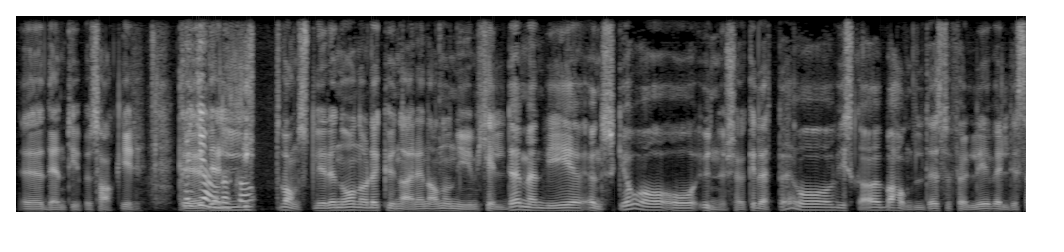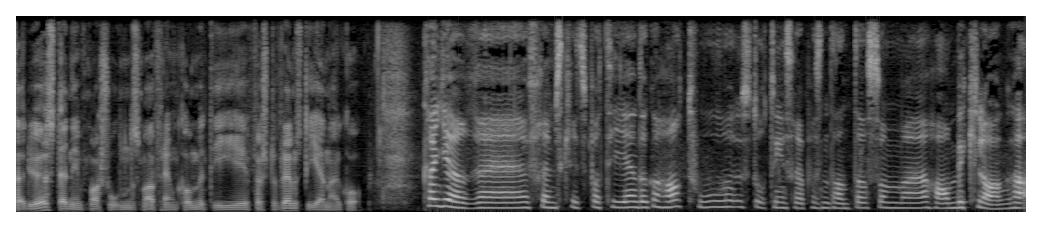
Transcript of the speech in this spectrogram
den type saker. Det er litt vanskeligere nå når det kun er en anonym kilde, men vi ønsker jo å, å, undersøke dette. Og vi skal behandle det selvfølgelig veldig seriøst, den informasjonen som har fremkommet i, først og fremst i NRK. Hva gjør eh, Fremskrittspartiet? Dere har to stortingsrepresentanter som eh, har beklaga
